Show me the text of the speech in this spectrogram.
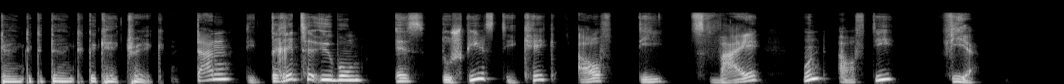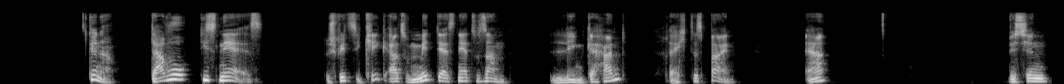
Kick Trick. Dann die dritte Übung ist, du spielst die Kick auf die 2 und auf die 4. Genau. Da, wo die Snare ist. Du spielst die Kick also mit der Snare zusammen. Linke Hand, rechtes Bein. Ja. Bisschen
